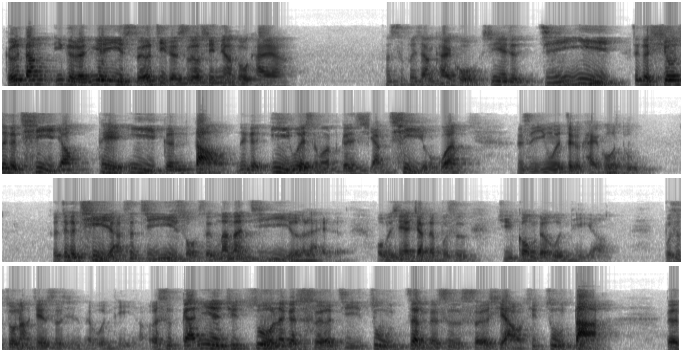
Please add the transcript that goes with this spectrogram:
可是当一个人愿意舍己的时候，心量多开啊，那是非常开阔。现在就极意，这个修这个气要配意跟道，那个意为什么跟养气有关？那是因为这个开阔度。所以这个气呀，是极意所生，慢慢极意而来的。我们现在讲的不是鞠躬的问题啊，不是做哪件事情的问题，而是甘愿去做那个舍己助正的事，舍小去助大的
